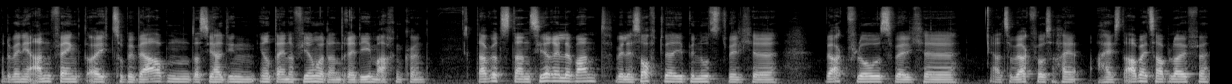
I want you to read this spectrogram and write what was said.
Oder wenn ihr anfängt, euch zu bewerben, dass ihr halt in irgendeiner Firma dann 3D machen könnt. Da wird es dann sehr relevant, welche Software ihr benutzt, welche Workflows, welche, also Workflows he heißt Arbeitsabläufe,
